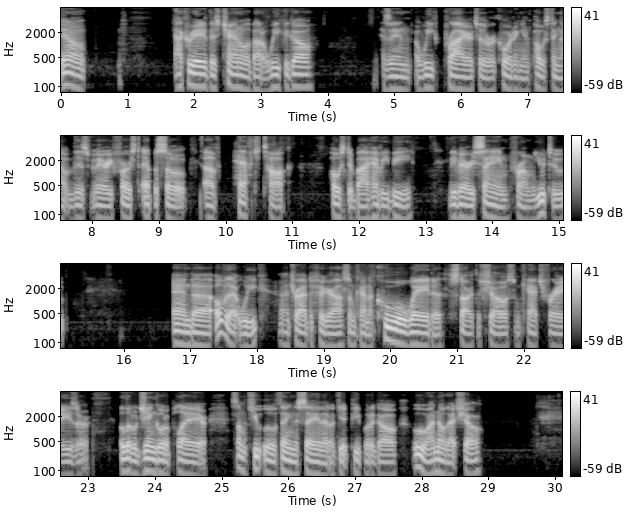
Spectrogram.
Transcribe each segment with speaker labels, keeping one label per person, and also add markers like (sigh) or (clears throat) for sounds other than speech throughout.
Speaker 1: You know, I created this channel about a week ago, as in a week prior to the recording and posting of this very first episode of Heft Talk, hosted by Heavy B, the very same from YouTube. And uh, over that week, I tried to figure out some kind of cool way to start the show, some catchphrase or a little jingle to play or some cute little thing to say that'll get people to go, Ooh, I know that show.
